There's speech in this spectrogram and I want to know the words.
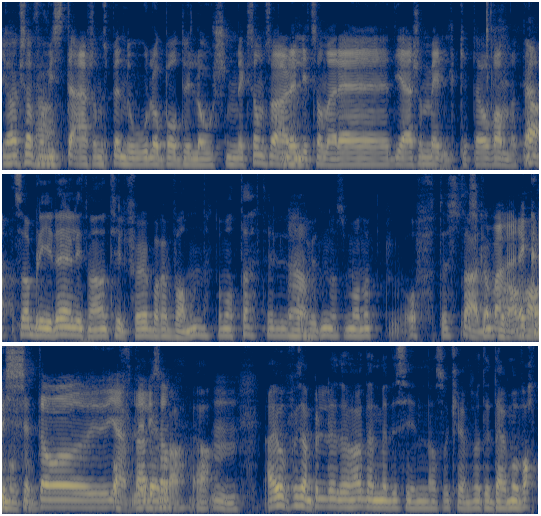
Ja, ikke sant? For Ja. hvis det er sånn Spenol og body lotion, liksom, så er det litt sånn der De er så melkete og vannete. Ja, så blir det litt mer å tilføre bare vann på en måte til Ja. huden. Og så må nok oftest Det er det skal være klissete og jævlig, det liksom. bra, ja. Mm. Det er jo for eksempel, du har den medisinen, altså krem som heter Dermovat,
